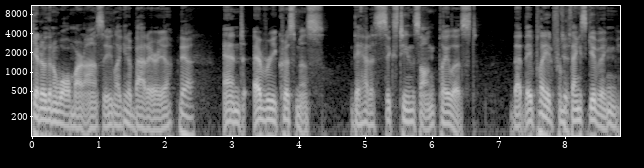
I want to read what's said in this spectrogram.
ghetto than a Walmart, honestly, like in a bad area. Yeah. And every Christmas, they had a 16 song playlist that they played from Just- Thanksgiving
